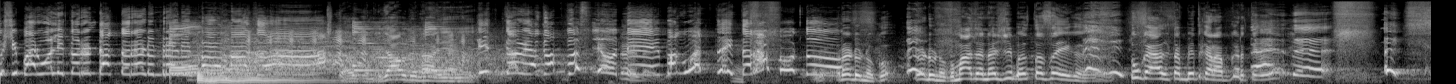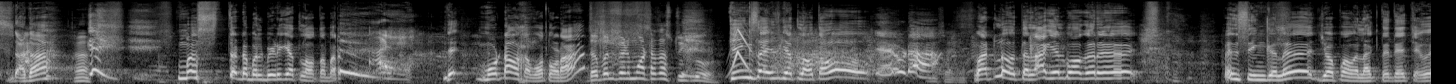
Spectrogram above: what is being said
उशी पार ओली करून टाकतो रडून रडून. जाऊ दे. इतका वेळ गप्प बसले होते. बघवत नाही त्रास होतो. रडू नको रडू नको. माझं नशीबच तसं आहे ग. तू काय आलं तब्येत खराब करते? दादा. मस्त डबल बेड घेतला होता बरं. दे मोठा होता भाऊ थोडा. डबल बेड मोठाच असतो हो. किंग साईज घेतला होता हो. एवढा. वाटलं होतं लागेल बॉगर पण सिंगल झोपावं लागतं त्याच्यावर.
